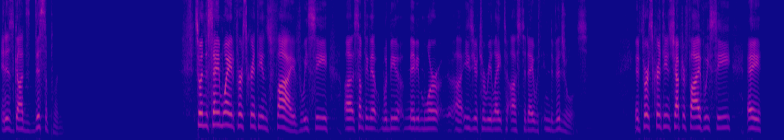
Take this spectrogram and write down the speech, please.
it is God's discipline. So, in the same way, in 1 Corinthians 5, we see uh, something that would be maybe more uh, easier to relate to us today with individuals. In 1 Corinthians chapter 5, we see a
